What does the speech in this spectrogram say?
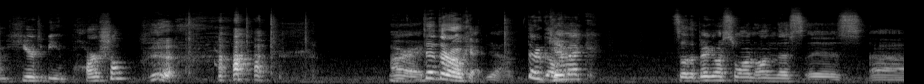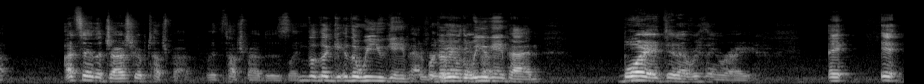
I'm here to be impartial. All right. They're, they're okay. Yeah. They're okay. Gimmick. So the biggest one on this is, uh, I'd say the gyroscope touchpad. Like, the touchpad is like, The, the, the Wii U gamepad. For Wii the, the Wii U gamepad. gamepad, boy, it did everything right. it it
